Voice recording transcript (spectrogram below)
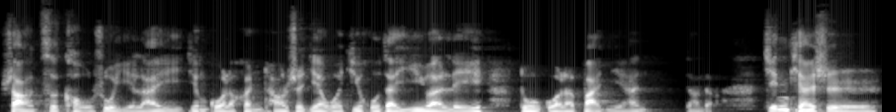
上次口述以来，已经过了很长时间，我几乎在医院里度过了半年。等等，今天是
